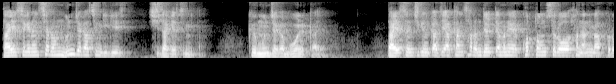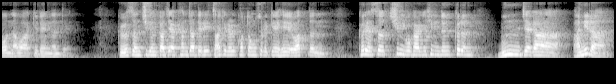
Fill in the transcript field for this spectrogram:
다윗에게는 새로운 문제가 생기기 시작했습니다. 그 문제가 무엇일까요? 다윗은 지금까지 약한 사람들 때문에 고통스러워 하나님 앞으로 나왔기도 했는데 그것은 지금까지 약한 자들이 자기를 고통스럽게 해왔던 그래서 침묵하기 힘든 그런 문제가 아니라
